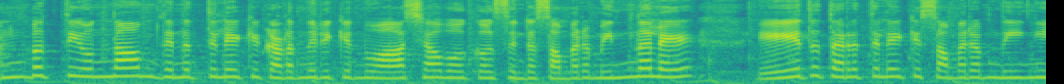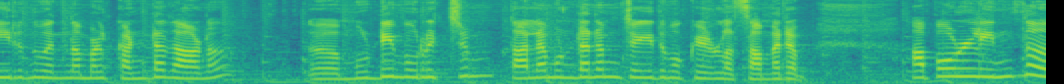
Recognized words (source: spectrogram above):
അൻപത്തിയൊന്നാം ദിനത്തിലേക്ക് കടന്നിരിക്കുന്നു ആശാ വർക്കേഴ്സിന്റെ സമരം. ഇന്നലെ ഏത് തരത്തിലേക്ക് സമരം നീങ്ങിയിരുന്നു എന്ന് നമ്മൾ കണ്ടതാണ്. മുടിമുറിച്ചും മുടി മുറിച്ചും തലമുണ്ടനം ചെയ്തുമൊക്കെയുള്ള സമരം. അപ്പോൾ ഇന്ന്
